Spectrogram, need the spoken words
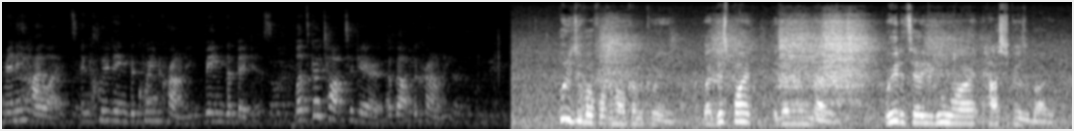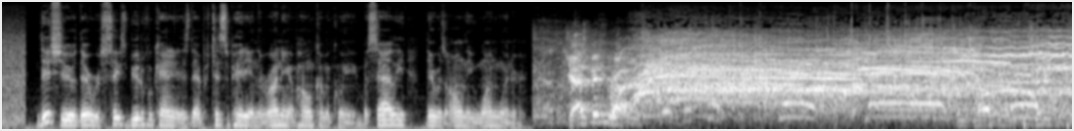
Had many highlights, including the Queen crowning being the biggest. Let's go talk to Garrett about the crowning. Who did you vote for for homecoming queen? But at this point, it doesn't really matter. We're here to tell you who won and how she feels about it. This year, there were six beautiful candidates that participated in the running of Homecoming Queen, but sadly, there was only one winner. Jasmine Grimes. She's now being considered to be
